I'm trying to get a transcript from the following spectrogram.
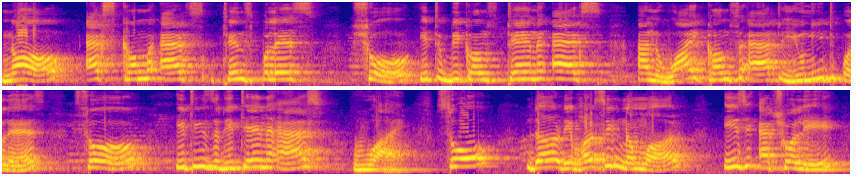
Now x come at tens place so it becomes 10x and y comes at unit place so it is written as y. So the reversing number is actually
